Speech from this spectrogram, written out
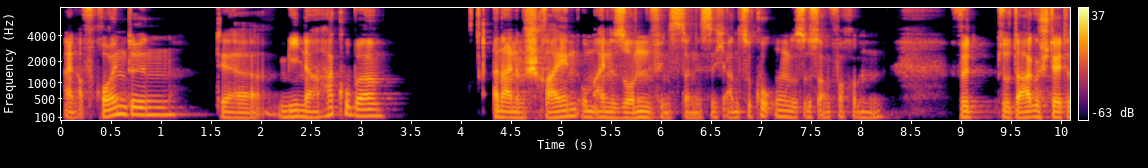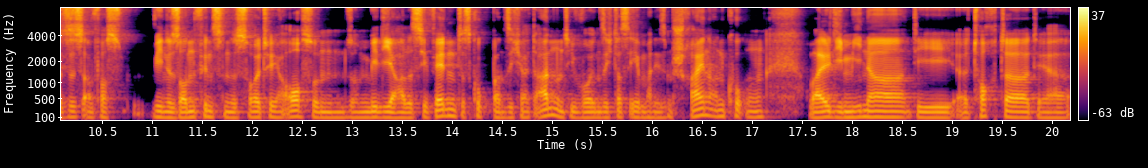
einer Freundin, der Mina Hakuba, an einem Schrein, um eine Sonnenfinsternis sich anzugucken. Das ist einfach ein, wird so dargestellt, das ist einfach wie eine Sonnenfinsternis heute ja auch so ein, so ein mediales Event. Das guckt man sich halt an und die wollen sich das eben an diesem Schrein angucken, weil die Mina die äh, Tochter der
